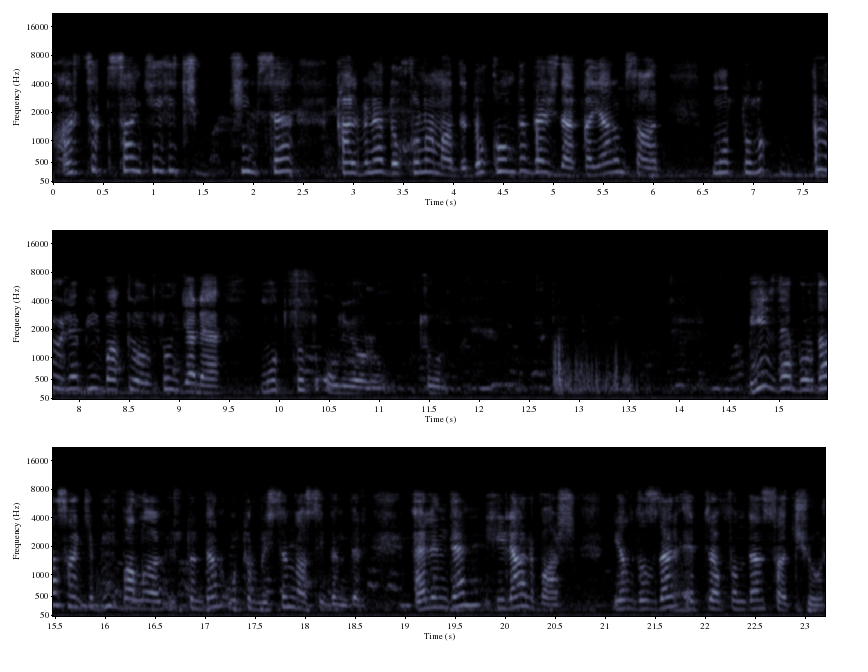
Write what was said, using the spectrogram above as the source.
artık sanki hiç kimse kalbine dokunamadı. Dokundu beş dakika, yarım saat mutluluk böyle bir bakıyorsun gene mutsuz oluyorsun. Bir de buradan sanki bir balığın üstünden oturmuşsun nasibindir. Elinden hilal var. Yıldızlar etrafından saçıyor.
